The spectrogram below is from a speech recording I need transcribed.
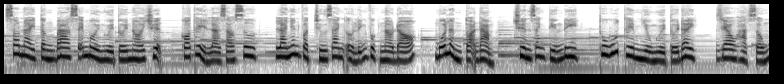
Sau này tầng 3 sẽ mời người tới nói chuyện, có thể là giáo sư, là nhân vật chứ danh ở lĩnh vực nào đó, mỗi lần tọa đảm, truyền danh tiếng đi, thu hút thêm nhiều người tới đây, gieo hạt giống.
